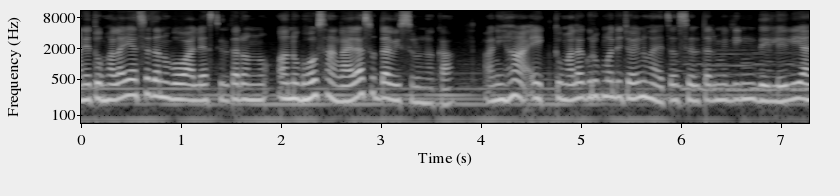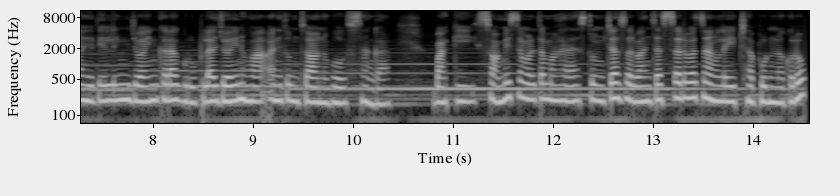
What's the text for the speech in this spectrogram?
आणि तुम्हालाही असेच अनुभव आले असतील तर अनु अनुभव सांगायलासुद्धा विसरू नका. आणि हां एक तुम्हाला ग्रुपमध्ये जॉईन व्हायचं असेल तर मी लिंक दिलेली आहे. ते लिंक जॉईन करा ग्रुपला जॉईन व्हा आणि तुमचा अनुभव सांगा. बाकी स्वामी समर्थ महाराज तुमच्या सर्वांच्या सर्व चांगल्या इच्छा पूर्ण करो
